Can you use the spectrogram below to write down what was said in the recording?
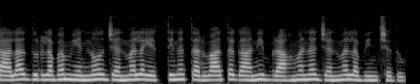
చాలా దుర్లభం. ఎన్నో జన్మల ఎత్తిన తర్వాత గాని బ్రాహ్మణ జన్మ లభించదు.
